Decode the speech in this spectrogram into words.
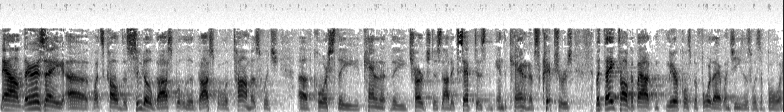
Now, there is a, uh, what's called the pseudo gospel, the gospel of Thomas, which, uh, of course, the canon, the church does not accept as in the canon of scriptures. But they talk about miracles before that when Jesus was a boy.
